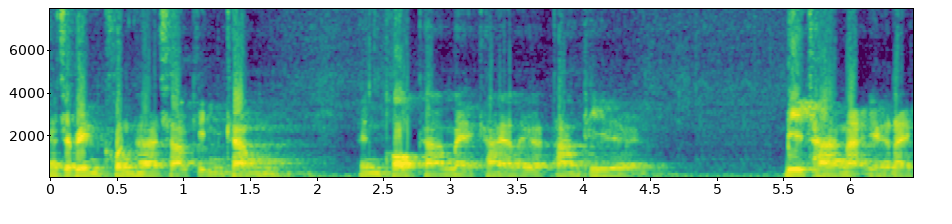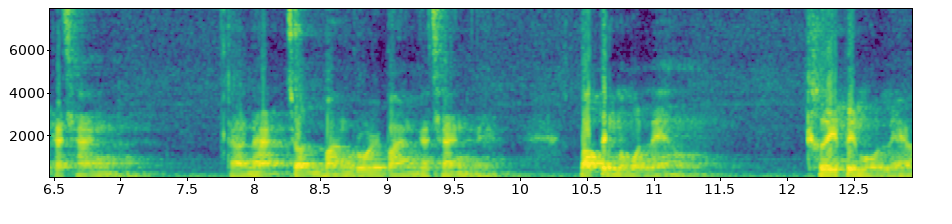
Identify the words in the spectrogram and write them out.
อยากจะเป็นคนหาเช้ากินค่ำเป็นพ่อค้าแม่ขายอะไรก็ตามทีเลยมีฐานะอย่างไรก็ช่าง ฐานะจนบ้างรวยบ้างก็ช่างเนี่ยเราเป็นมาหมดแล้ว เคยเป็นหมดแล้ว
